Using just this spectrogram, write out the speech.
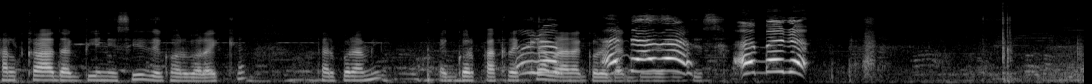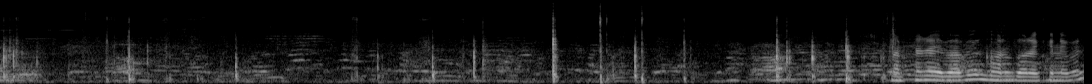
হালকা দাগ দিয়ে নিছি যে ঘর গড়াইকে তারপর আমি এক ঘর ফাঁক রেখে আবার আর এক ঘরে দাগ দিয়ে দিতেছি আপনারা এভাবে ঘর ঘর এঁকে নেবেন।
